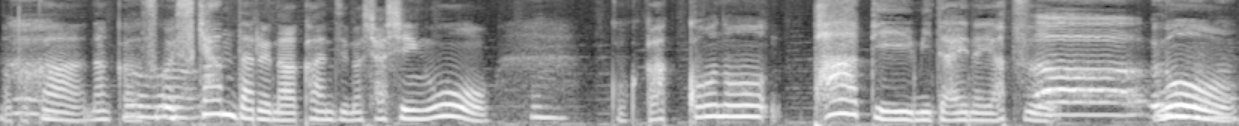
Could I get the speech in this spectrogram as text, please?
のとかなんかすごいスキャンダルな感じの写真をうん。こう学校のパーティーみたいなやつの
